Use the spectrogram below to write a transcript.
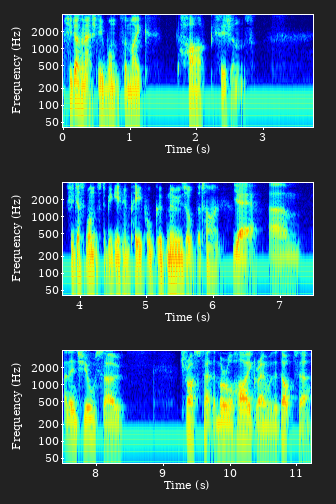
She doesn't actually want to make hard decisions. She just wants to be giving people good news all the time. Yeah, um, and then she also tries to take the moral high ground with the doctor,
